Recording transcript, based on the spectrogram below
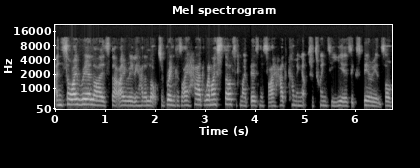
And so I realized that I really had a lot to bring because I had, when I started my business, I had coming up to 20 years experience of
